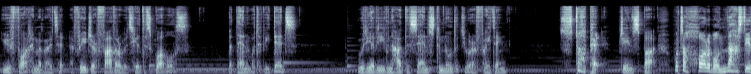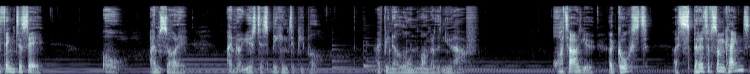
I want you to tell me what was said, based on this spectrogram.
You fought him about it, afraid your father would hear the squabbles. But then what if he did? Would he have even had the sense to know that you were fighting? Stop it, Jane spat. What a horrible, nasty thing to say. Oh, I'm sorry. I'm not used to speaking to people. I've been alone longer than you have. What are you? A ghost? A spirit of some kind?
